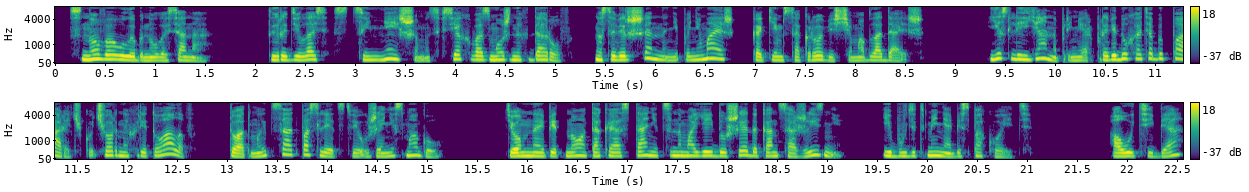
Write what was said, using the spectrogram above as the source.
— снова улыбнулась она. «Ты родилась с ценнейшим из всех возможных даров, но совершенно не понимаешь, каким сокровищем обладаешь. Если я, например, проведу хотя бы парочку черных ритуалов, то отмыться от последствий уже не смогу. Темное пятно так и останется на моей душе до конца жизни и будет меня беспокоить. А у тебя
